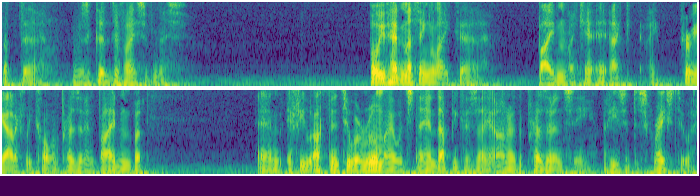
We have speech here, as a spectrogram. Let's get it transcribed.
but uh, it was a good divisiveness. But we've had nothing like uh, Biden. I can't. I, I periodically call him President Biden, but and if he walked into a room, I would stand up because I honor the presidency. But he's a disgrace to it.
